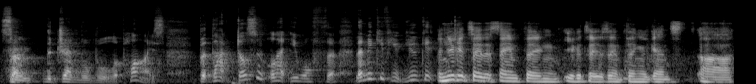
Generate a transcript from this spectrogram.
So right. the general rule applies, but that doesn't let you off the. Let me give you. You get. And you, could say the same thing. You could say the same thing against uh,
